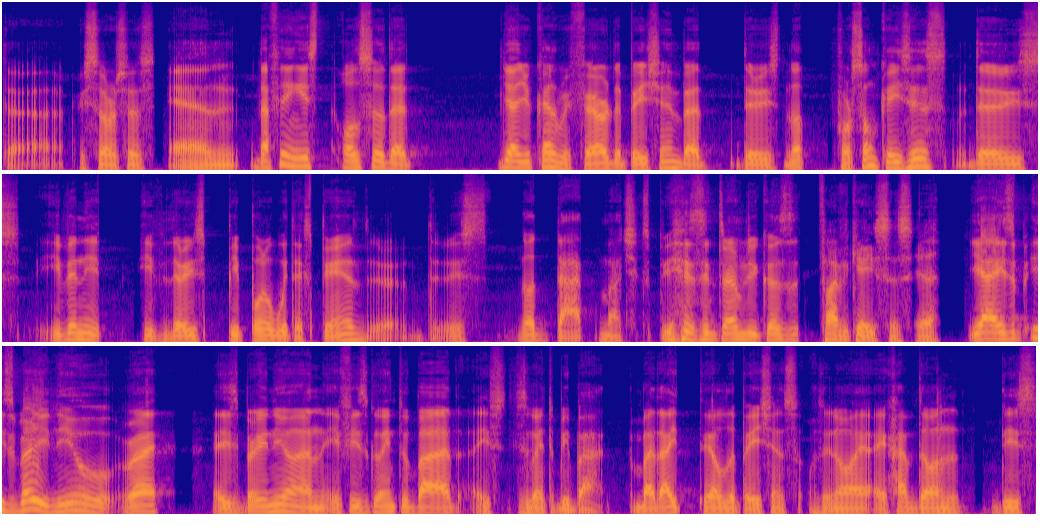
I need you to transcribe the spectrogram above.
the resources. And the thing is also that, yeah, you can refer the patient, but there is not, for some cases, there is, even if, if there is people with experience, there, there is not that much experience in terms because five cases, yeah, yeah, it's it's very new, right? It's very new, and if it's going to bad, it's, it's going to be bad. But I tell the patients, you know, I, I have done these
